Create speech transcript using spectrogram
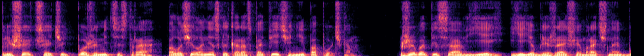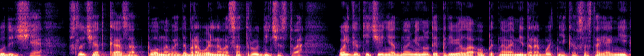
Пришедшая чуть позже медсестра получила несколько раз по печени и по почкам. Живописав ей ее ближайшее мрачное будущее в случае отказа от полного и добровольного сотрудничества, Ольга в течение одной минуты привела опытного медработника в состоянии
